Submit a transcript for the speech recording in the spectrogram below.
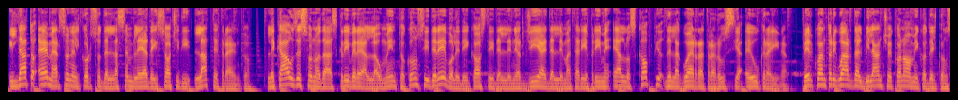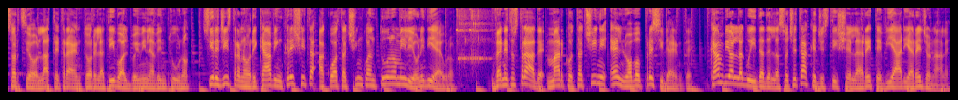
Il dato è emerso nel corso dell'assemblea dei soci di Latte Trento. Le cause sono da ascrivere all'aumento considerevole dei costi dell'energia e delle materie prime e allo scoppio della guerra tra Russia e Ucraina. Per quanto riguarda il bilancio economico del consorzio Latte Trento relativo al 2021, si registrano ricavi in crescita a quota 51 milioni di euro. Veneto Strade, Marco Taccini è il nuovo presidente. Cambio alla guida della società che gestisce la rete viaria regionale.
